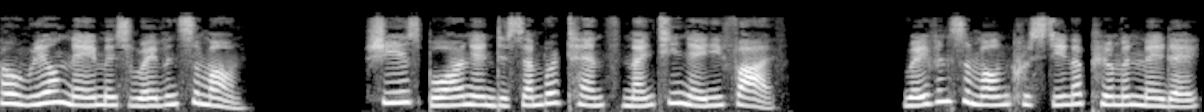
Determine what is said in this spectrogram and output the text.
Her real name is Raven-Symoné. She is born in December 10, 1985. Raven-Symoné Christina Pearman-Maday,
